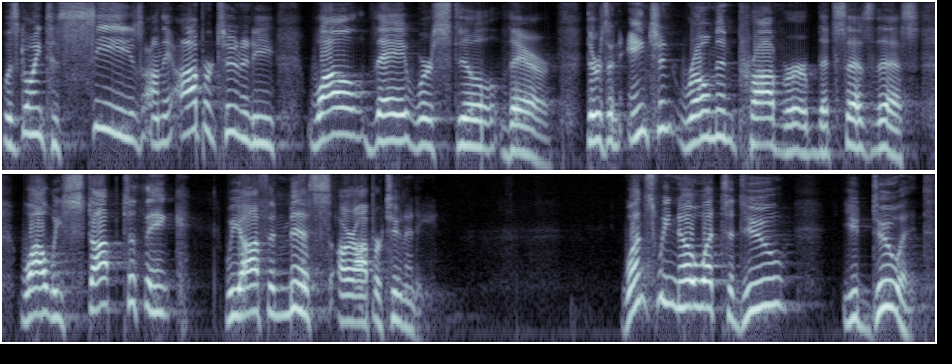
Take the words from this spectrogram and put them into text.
was going to seize on the opportunity while they were still there. There's an ancient Roman proverb that says this While we stop to think, we often miss our opportunity. Once we know what to do, you do it.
